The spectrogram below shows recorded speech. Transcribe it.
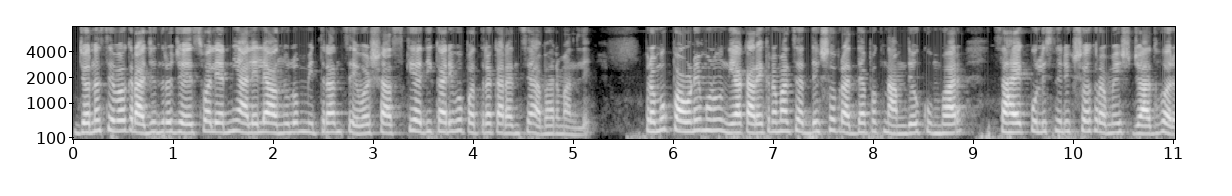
जनसेवक राजेंद्र जयस्वाल यांनी आलेल्या अनुलोम मित्रांचे व शासकीय अधिकारी व पत्रकारांचे आभार मानले. प्रमुख पाहुणे म्हणून या कार्यक्रमाचे अध्यक्ष प्राध्यापक नामदेव कुंभार सहाय्यक पोलीस निरीक्षक रमेश जाधवर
